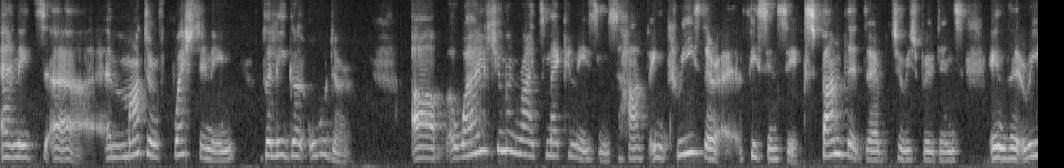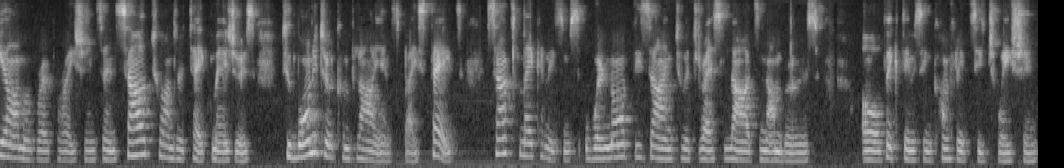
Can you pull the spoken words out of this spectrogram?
and it's uh, a matter of questioning the legal order. uh, while human rights mechanisms have increased their efficiency, expanded their jurisprudence in the realm of reparations, and sought to undertake measures to monitor compliance by states, such mechanisms were not designed to address large numbers of victims in conflict situation.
